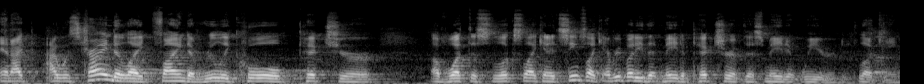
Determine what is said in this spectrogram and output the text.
And i, I was trying to like find a really cool picture of what this looks like and it seems like everybody that made a picture of this made it weird looking.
